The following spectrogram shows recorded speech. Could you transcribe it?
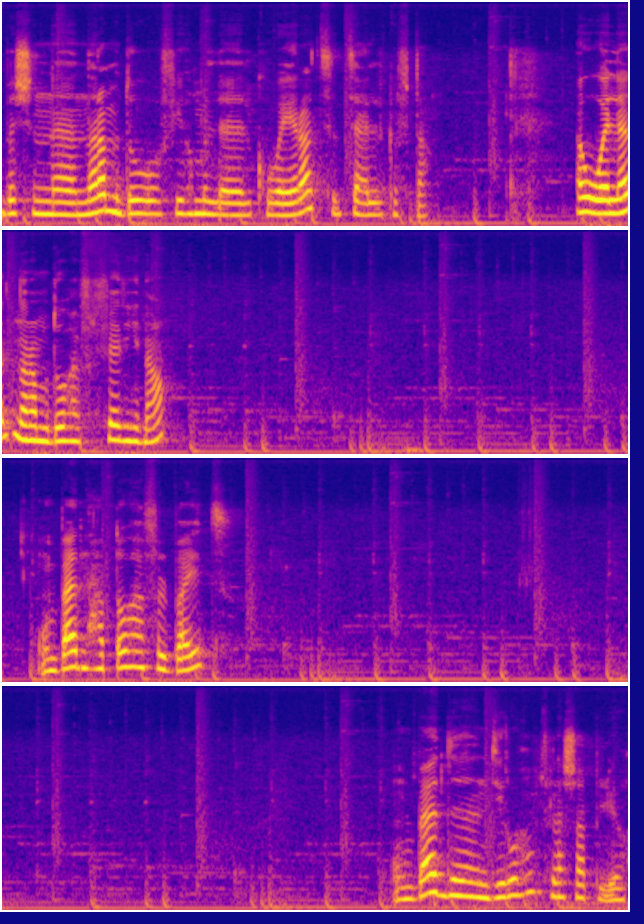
باش نرمدو فيهم الكويرات تاع الكفتة. اولا نرمدوها في الفرينة. ومن بعد نحطوها في البيض. ومن بعد نديروهم في لاشابلور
